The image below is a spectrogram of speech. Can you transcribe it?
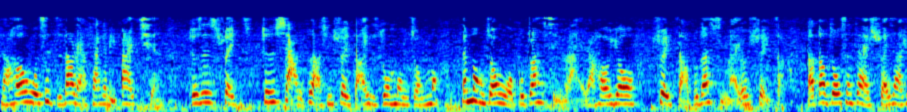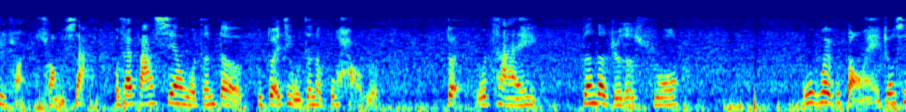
然后我是直到两三个礼拜前，就是睡，就是下午不小心睡着，一直做梦中梦，在梦中我不断醒来，然后又睡着，不断醒来又睡着，然后到周身再摔下去床床下。我才发现我真的不对劲，我真的不好了。对我才真的觉得说，我我也不懂哎，就是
